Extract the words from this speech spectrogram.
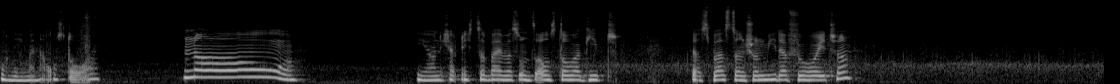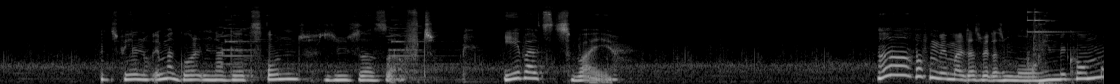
Oh nee, meine Ausdauer. No! Ja, und ich habe nichts dabei, was uns Ausdauer gibt. Das war's dann schon wieder für heute. Uns fehlen noch immer Golden Nuggets und süßer Saft. Jeweils zwei. Ah, hoffen wir mal, dass wir das morgen hinbekommen.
